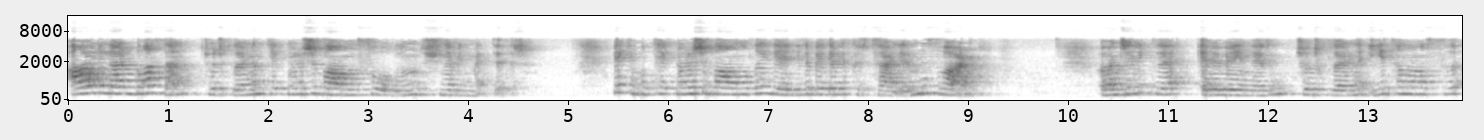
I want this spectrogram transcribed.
Aileler bazen çocuklarının teknoloji bağımlısı olduğunu düşünebilmektedir. Peki bu teknoloji bağımlılığı ile ilgili belirli kriterlerimiz var mı? Öncelikle ebeveynlerin çocuklarını iyi tanıması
